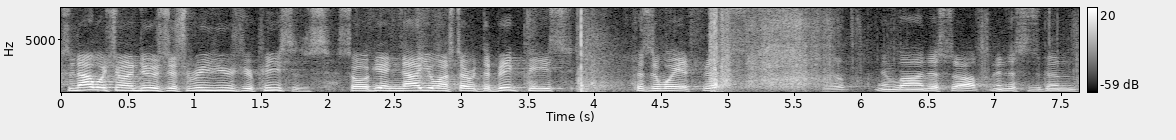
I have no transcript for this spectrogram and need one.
So now what you wanna do is just reuse your pieces. So again, now you wanna start with the big piece, because the way it fits Yep. and line this up, and this is going,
